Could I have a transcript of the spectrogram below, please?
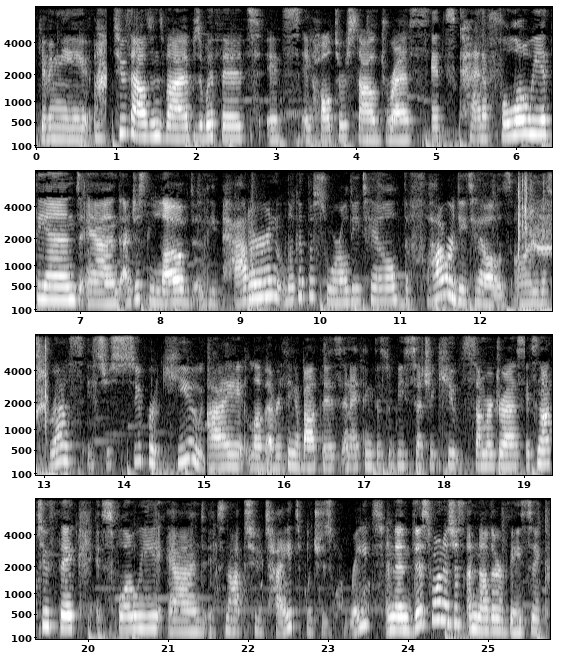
giving me 2000s vibes with it. It's a halter style dress. It's kind of flowy at the end and I just loved the pattern. Look at the swirl detail. The flower details on this dress is just super cute. I love everything about this and I think this would be such a cute summer dress. It's not too thick, it's flowy, and it's not too tight, which is great. And then this one is just another basic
